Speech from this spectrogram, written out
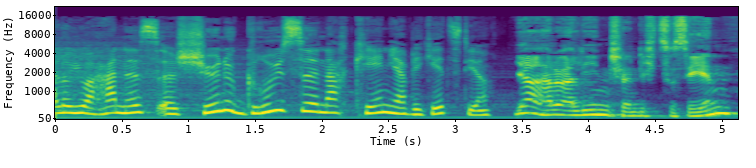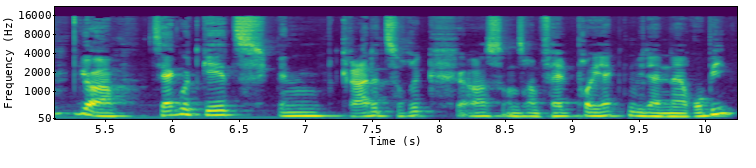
Hallo Johannes, äh, schöne Grüße nach Kenia. Wie geht's dir? Ja, hallo Aline, schön dich zu sehen. Ja, sehr gut geht's. Ich bin gerade zurück aus unseren Feldprojekten wieder in Nairobi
